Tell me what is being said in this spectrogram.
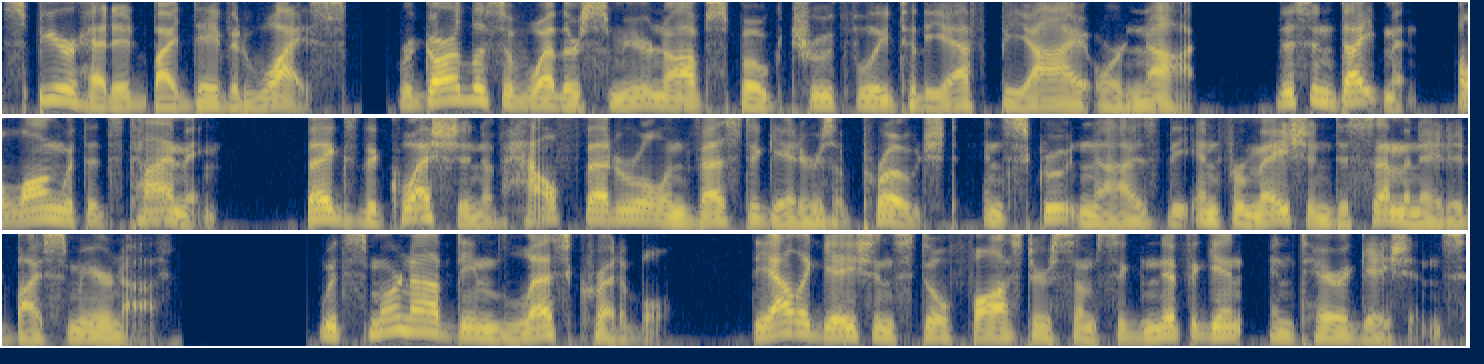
spearheaded by David Weiss. Regardless of whether Smirnov spoke truthfully to the FBI or not, this indictment, along with its timing, begs the question of how federal investigators approached and scrutinized the information disseminated by Smirnov. With Smirnov deemed less credible, the allegations still foster some significant interrogations.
